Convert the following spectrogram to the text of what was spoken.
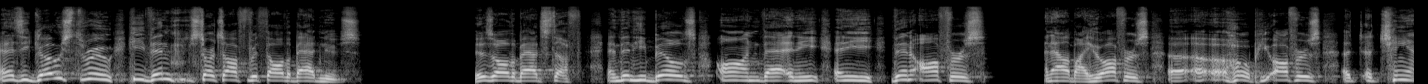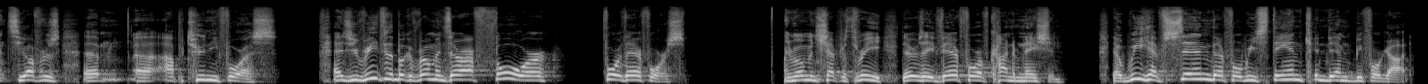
And as he goes through, he then starts off with all the bad news. This is all the bad stuff. And then he builds on that and he, and he then offers an alibi, who offers uh, a, a, hope, he offers a, a chance, he offers um, uh, opportunity for us. As you read through the book of Romans, there are four, four therefores. In Romans chapter 3, there is a therefore of condemnation. That we have sinned, therefore we stand condemned before God.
